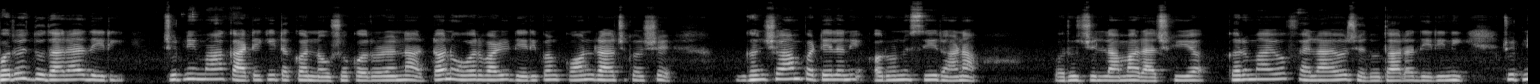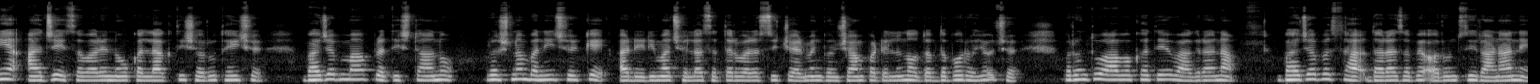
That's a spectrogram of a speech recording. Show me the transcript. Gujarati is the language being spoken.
ભરૂચ દુધારા ડેરી ચૂંટણીમાં કાટેકી ટક્કર નવસો કરોડના ટર્ન ઓવરવાળી ડેરી પણ કોણ રાજ કરશે? ઘનશ્યામ પટેલ અને અરુણસિંહ રાણા. ભરૂચ જિલ્લામાં રાજકીય ગરમાયો ફેલાયો છે. દુધારા ડેરીની ચૂંટણી આજે સવારે નવ કલાકથી શરૂ થઈ છે. ભાજપમાં પ્રતિષ્ઠાનો પ્રશ્ન બની છે કે આ ડેરીમાં છેલ્લા સત્તર વર્ષથી ચેરમેન ઘનશ્યામ પટેલનો દબદબો રહ્યો છે. પરંતુ આ વખતે વાગરાના ભાજપ ધારાસભ્ય અરુણસિંહ રાણાને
